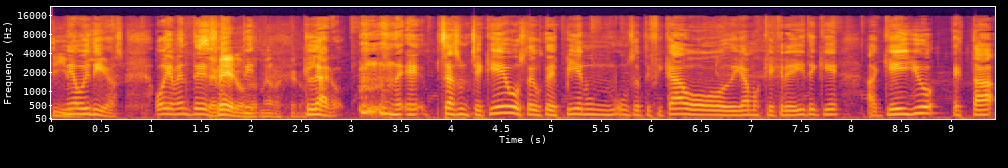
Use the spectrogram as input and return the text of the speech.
ni auditivas. Obviamente. Severo, me refiero. Claro. Eh, se hace un chequeo, ustedes, ustedes piden un, certificado, digamos, que acredite que aquello está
